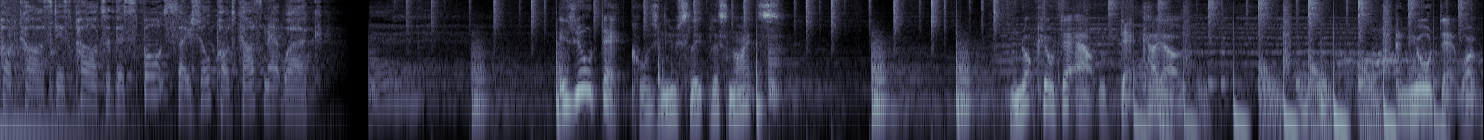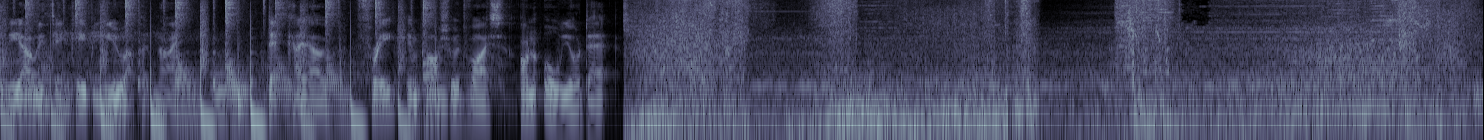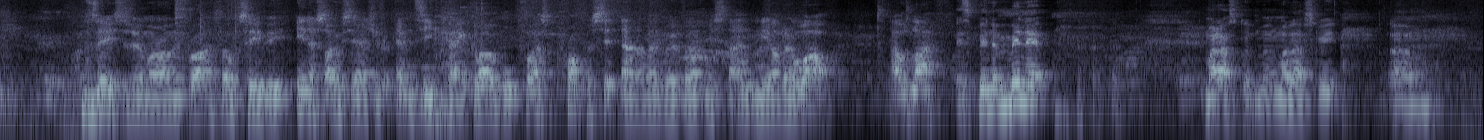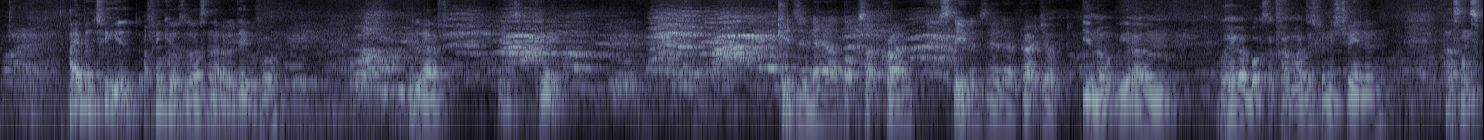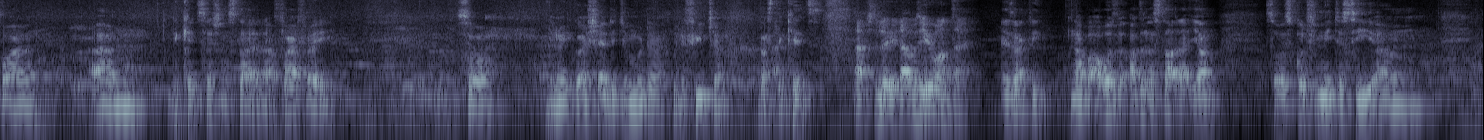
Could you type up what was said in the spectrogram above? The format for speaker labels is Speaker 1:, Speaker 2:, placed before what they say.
Speaker 1: podcast is part of the Sports Social Podcast Network.
Speaker 2: Is your debt causing you sleepless nights? Knock your debt out with Debt KO. And your debt won't be the only thing keeping you up at night. Debt KO, free, impartial advice on all your debt.
Speaker 3: This is Umar Ahmed for IFL TV in association with MTK Global. First proper sit down I've had with uh, Mr. Anthony Odd in a while. How was life?
Speaker 4: It's been a minute. My life's good, man. My life's great. Um, I even tweeted, I think it was last night or the day before. Life is great.
Speaker 3: Kids in there, box up crime. Steven's doing a great job.
Speaker 4: You know, we um we're here at box up Crime. I just finished training, had some sparring. Um, the kids session started at 5:30. So, you know, you gotta share the gym with the with the future. That's the kids.
Speaker 3: Absolutely, that was you one day.
Speaker 4: Exactly. No, but I wasn't. I didn't start that young, so it's good for me to see um,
